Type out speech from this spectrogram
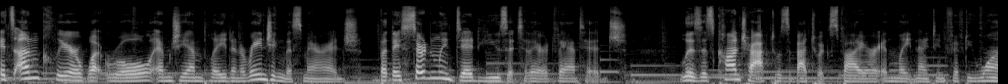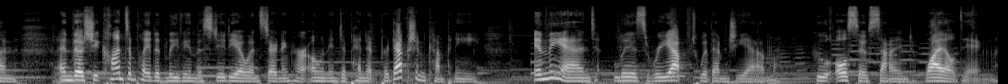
It's unclear what role MGM played in arranging this marriage, but they certainly did use it to their advantage. Liz's contract was about to expire in late 1951, and though she contemplated leaving the studio and starting her own independent production company, in the end, Liz re upped with MGM, who also signed Wilding.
